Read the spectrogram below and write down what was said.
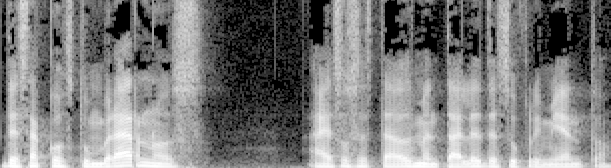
Desacostumbrarnos a esos estados mentales de sufrimiento.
